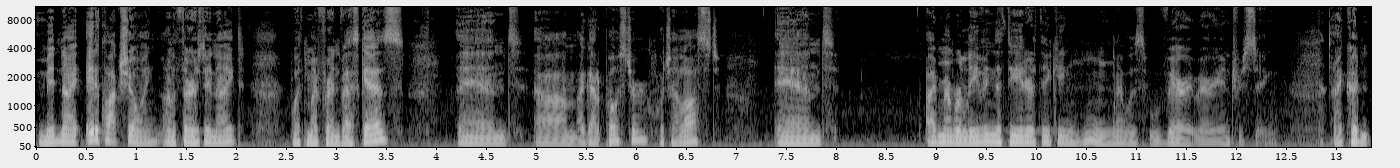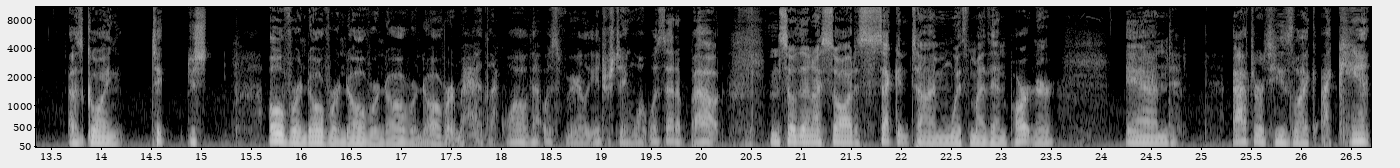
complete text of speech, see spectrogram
a midnight, eight o'clock showing on a Thursday night, with my friend Vasquez, and um, I got a poster which I lost, and I remember leaving the theater thinking, hmm, that was very very interesting. And I couldn't. I was going tick just over and over and over and over and over in my head, like, whoa, that was really interesting. What was that about? And so then I saw it a second time with my then partner, and afterwards he's like, I can't.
